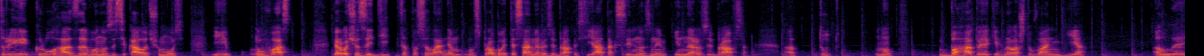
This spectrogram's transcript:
три круга воно засікало чомусь. І у вас. Коротше, зайдіть за посиланням, спробуйте самі розібратись. Я так сильно з ним і не розібрався. Тут, ну, багато яких налаштувань є. Але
